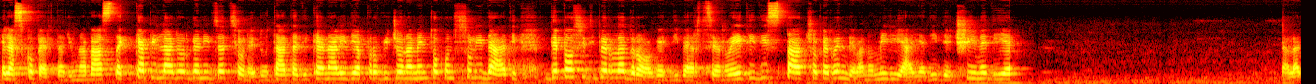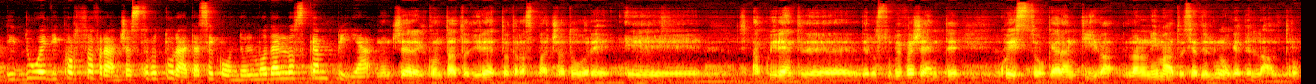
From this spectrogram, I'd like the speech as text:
e la scoperta di una vasta e capillare organizzazione dotata di canali di approvvigionamento consolidati, depositi per la droga e diverse reti di spaccio che rendevano migliaia di decine di euro la D2 di Corso Francia strutturata secondo il modello Scampia. Non c'era il contatto diretto tra spacciatore e acquirente de dello stupefacente, questo garantiva l'anonimato sia dell'uno che dell'altro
